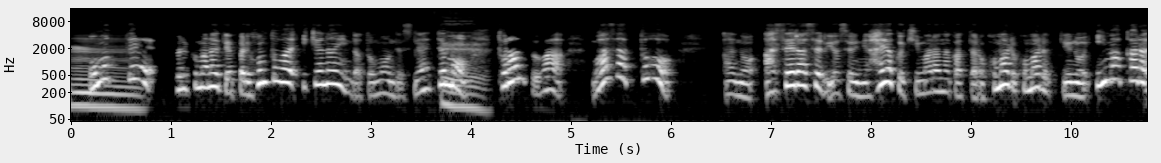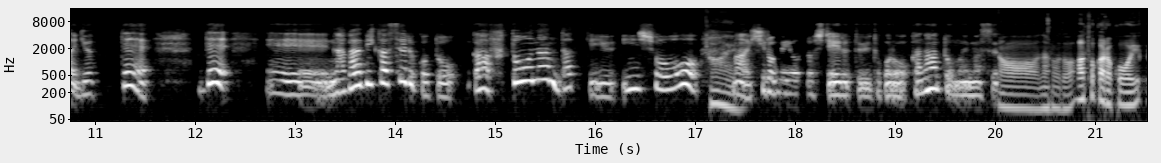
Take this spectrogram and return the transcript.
思って取り組まないとやっぱり本当はいけないんだと思うんですね。でも、え。トランプはわざとあの焦らせる、要するに早く決まらなかったら困る、困るっていうのを今から言って、で、えー長引かせることが不当なんだっていう印象を、ーはいまあ、広めようとしているというところかなと思います。ああ、なるほど。後からこう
